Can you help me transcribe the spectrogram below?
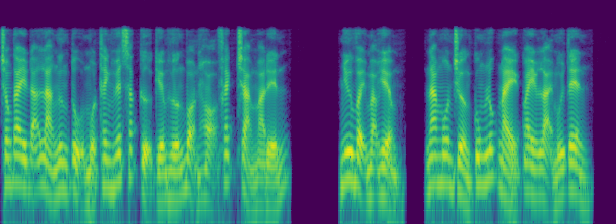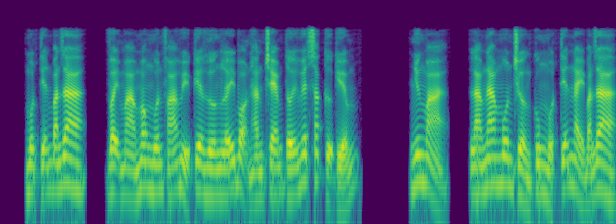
trong tay đã là ngưng tụ một thanh huyết sắc cự kiếm hướng bọn họ phách chạm mà đến. Như vậy mạo hiểm, nam môn trường cung lúc này quay lại mũi tên. Một tiếng bắn ra, vậy mà mong muốn phá hủy kia hướng lấy bọn hắn chém tới huyết sắc cự kiếm. Nhưng mà, làm nam môn trường cung một tiễn này bắn ra,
